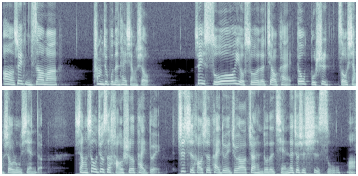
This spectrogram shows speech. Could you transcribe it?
嗯，所以你知道吗？他们就不能太享受。所以所有所有的教派都不是走享受路线的，享受就是豪奢派对。支持豪奢派对就要赚很多的钱，那就是世俗啊！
